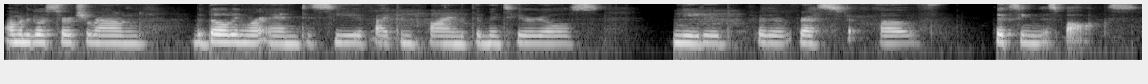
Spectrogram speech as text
I'm going to go search around the building we're in to see if I can find the materials needed for the rest of fixing this box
